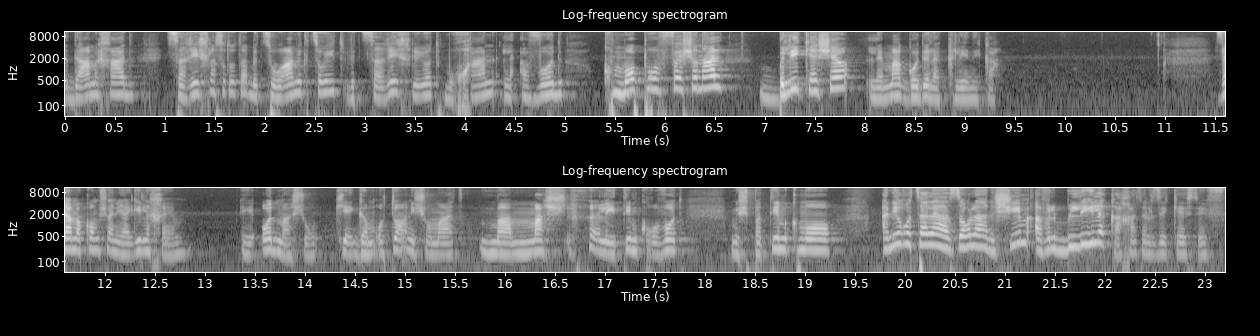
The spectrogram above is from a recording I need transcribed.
אדם אחד, צריך לעשות אותה בצורה מקצועית וצריך להיות מוכן לעבוד כמו פרופשיונל, בלי קשר למה גודל הקליניקה. זה המקום שאני אגיד לכם אה, עוד משהו, כי גם אותו אני שומעת ממש לעיתים קרובות, משפטים כמו אני רוצה לעזור לאנשים אבל בלי לקחת על זה כסף.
